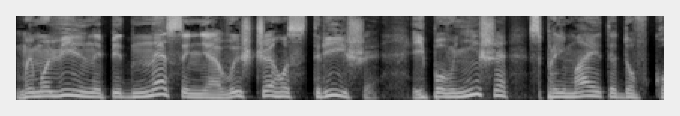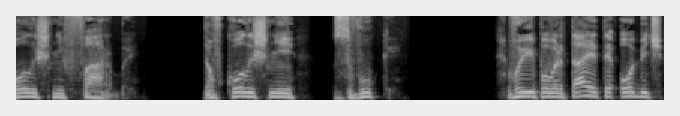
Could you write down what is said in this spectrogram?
мимовільне піднесення ви ще гостріше і повніше сприймаєте довколишні фарби, довколишні звуки. Ви повертаєте обіч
